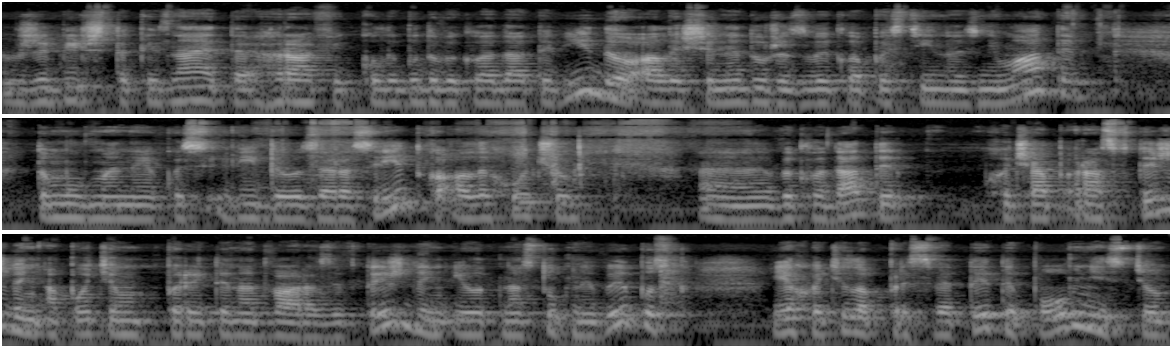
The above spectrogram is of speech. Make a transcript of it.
вже більш такий, знаєте, графік, коли буду викладати відео, але ще не дуже звикла постійно знімати. Тому в мене якось відео зараз рідко, але хочу е, викладати хоча б раз в тиждень, а потім перейти на два рази в тиждень. І от наступний випуск я хотіла б присвятити повністю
